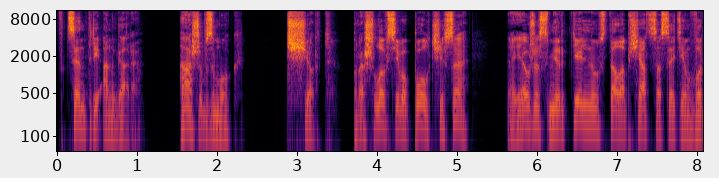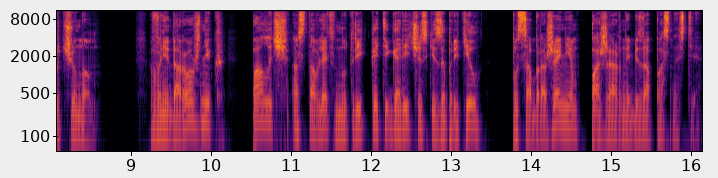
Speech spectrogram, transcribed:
в центре ангара. Аж взмок. Черт, прошло всего полчаса, а я уже смертельно устал общаться с этим ворчуном. Внедорожник Палыч оставлять внутри категорически запретил по соображениям пожарной безопасности.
